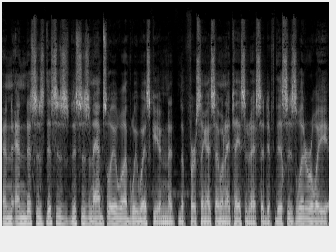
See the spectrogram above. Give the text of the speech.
and and this is this is this is an absolutely lovely whiskey. And the, the first thing I said when I tasted it, I said, if this is literally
